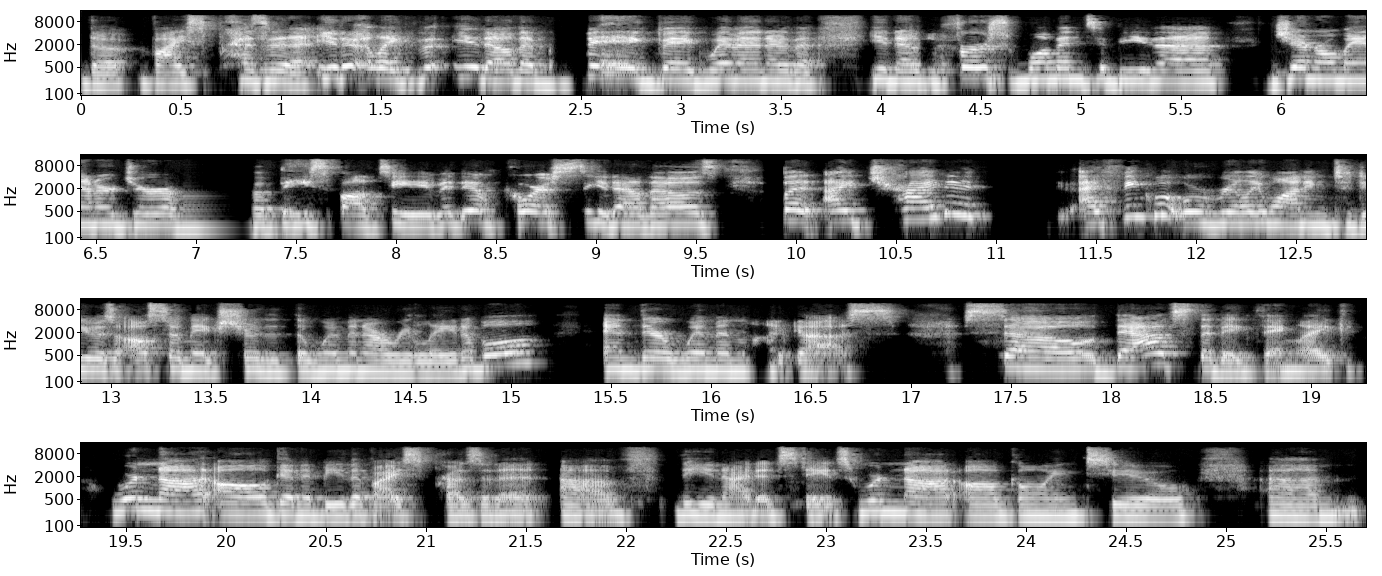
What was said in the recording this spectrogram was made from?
the vice president, you know, like the, you know the big big women, or the you know the first woman to be the general manager of a baseball team, and of course, you know those. But I try to. I think what we're really wanting to do is also make sure that the women are relatable and they're women like us. So that's the big thing. Like, we're not all going to be the vice president of the United States. We're not all going to, um,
